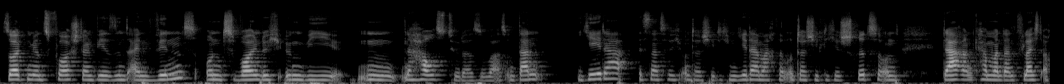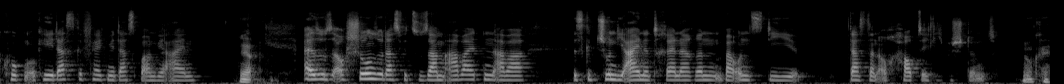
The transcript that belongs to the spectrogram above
sollten wir uns vorstellen, wir sind ein Wind und wollen durch irgendwie eine Haustür oder sowas. Und dann, jeder ist natürlich unterschiedlich und jeder macht dann unterschiedliche Schritte und daran kann man dann vielleicht auch gucken, okay, das gefällt mir, das bauen wir ein. Ja. Also ist auch schon so, dass wir zusammenarbeiten, aber es gibt schon die eine Trainerin bei uns, die das dann auch hauptsächlich bestimmt. Okay.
